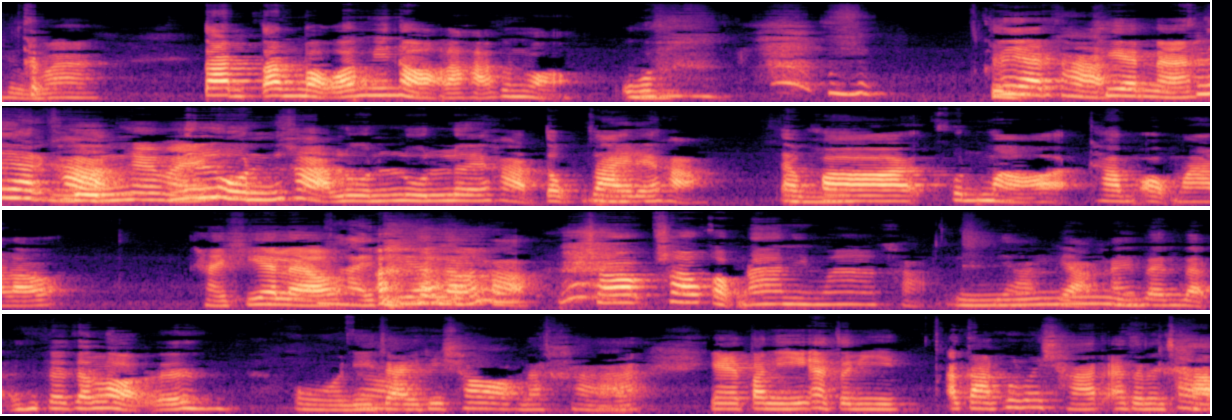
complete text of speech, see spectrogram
หรือว่า ตอนตอนบอกว่ามีหนองเหรอคะคุณหมออุ๊ยเครียดค่ะเครียดนะเครียดค่ะลุ้นใช่ไหมไม่ลุ้นค่ะลุ้นลุ้นเลยค่ะ ตกใจเลยค่ะ แต่อืมพอคุณหมอทำออกมาแล้ว หายเครียดแล้ว หายเครียดแล้วค่ะ ชอบชอบกับหน้านี้มากค่ะอืมอยากอยากให้เป็นแบบนี้ไปตลอดเลยโอ้ดีใจที่ชอบนะคะค่ะยังไงตอนนี้อาจจะมีอาการพูดไม่ชัด อาจจะเป็นชาค่ะ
